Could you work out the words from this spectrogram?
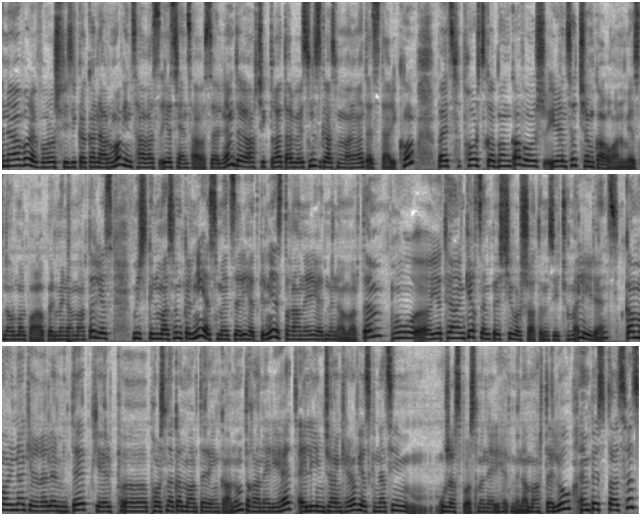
հնարավոր է որոշ ֆիզիկական առումով ինձ հավաս ես իրենց հավասար լինեմ, դե աղջիկ տղա տարբերությունը զգացում եմ անանտ այս տարիքում, բայց փորձ կա բան կա, որ իրենց հետ չեմ կարողանում ես նորմալ պարապել մենամարտել։ Ես միշտ գնում ասում կլինի ես մեծերի հետ, կլինի ես տղաների հետ մենամարտեմ ու եթե անկեղծ այնպես չի որ շատ եմ զիջում էլի իրենց։ Կամ օրինակ եղել է մի դեպք, երբ փորձնական մարտեր են կանում տղաների հետ, ելի իմ ջանքերով ես գնացի ուժեղ սպորտսմենների հետ մենամարտելու։ Էնպես ստացվեց,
